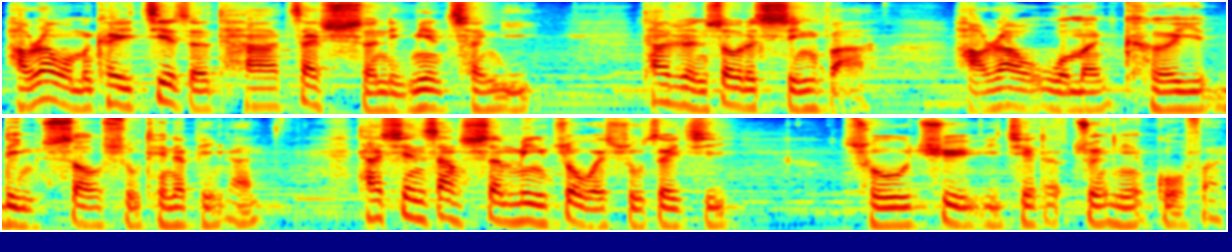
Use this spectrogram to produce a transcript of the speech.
好让我们可以借着他在神里面称义，他忍受的刑罚，好让我们可以领受属天的平安，他献上生命作为赎罪祭，除去一切的罪孽过犯，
